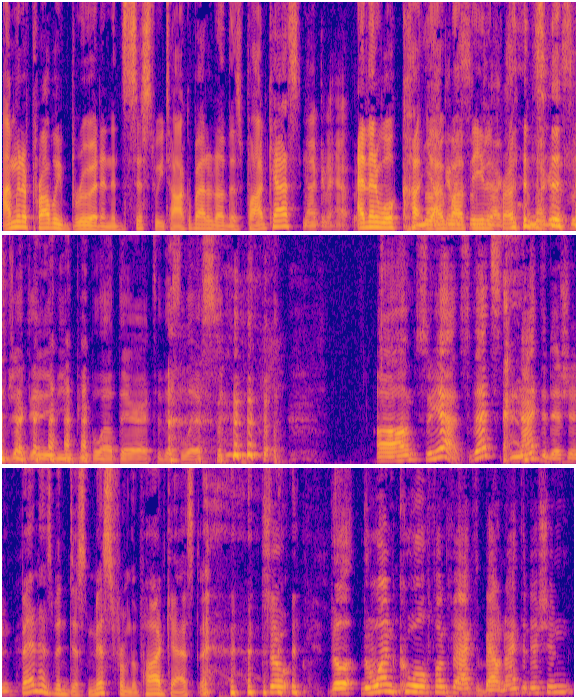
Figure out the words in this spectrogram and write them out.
I'm going to probably brew it and insist we talk about it on this podcast. Not gonna happen. And then we'll cut I'm not gonna Yawgmoth Demon subject- from I'm not going to subject any of you people out there to this list. um. So yeah. So that's ninth edition. Ben has been dismissed from the podcast. So the the one cool fun fact about ninth edition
